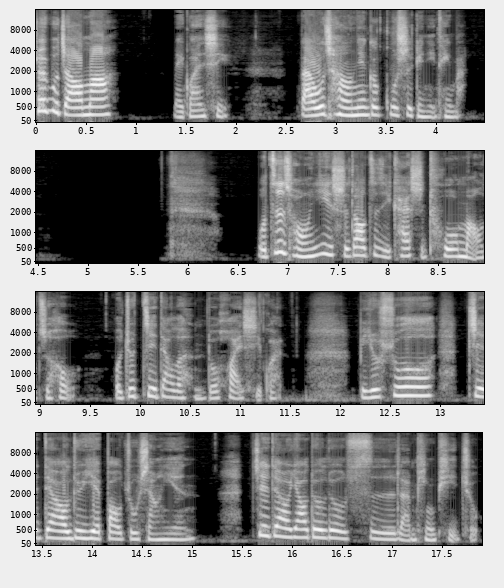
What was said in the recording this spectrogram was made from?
睡不着吗？没关系，白无常念个故事给你听吧。我自从意识到自己开始脱毛之后，我就戒掉了很多坏习惯，比如说戒掉绿叶爆珠香烟，戒掉幺六六四蓝瓶啤酒，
